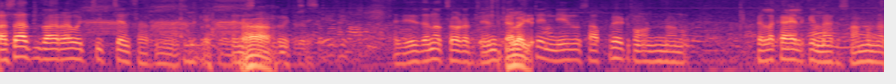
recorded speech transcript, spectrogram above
ప్రసాద్ ద్వారా వచ్చి ఇచ్చాను సార్. నేను అది ఏదైనా చూడచ్చు ఎందుకంటే నేను సపరేట్గా ఉంటున్నాను. పిల్లకాయలకి నాకు సంబంధం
